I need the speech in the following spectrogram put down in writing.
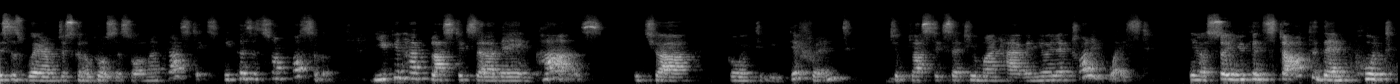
this is where I'm just going to process all my plastics because it's not possible. You can have plastics that are there in cars, which are going to be different to plastics that you might have in your electronic waste. You know, so you can start to then put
